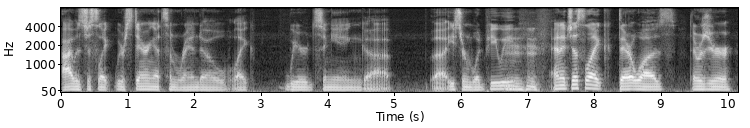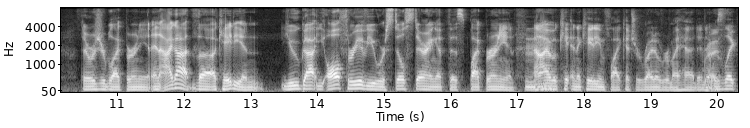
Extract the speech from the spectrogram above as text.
I was just like we were staring at some rando like weird singing uh, uh, Eastern Wood Pewee, and it just like there was there was your there was your Blackburnian, and I got the Acadian. You got all three of you were still staring at this Blackburnian, and I have a, mm-hmm. an Acadian flycatcher right over my head, and Right. it was like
